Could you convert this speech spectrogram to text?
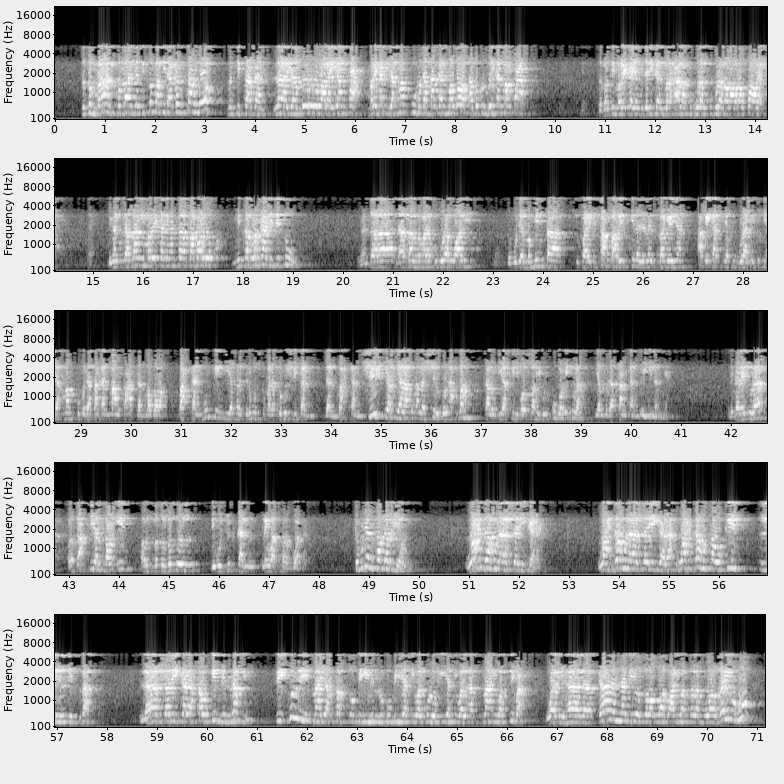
sesembahan-sesembahan yang disembah tidak akan sanggup menciptakan la yadurru wa la yanfa. Mereka tidak mampu mendatangkan madarat ataupun berikan manfaat. Seperti mereka yang menjadikan berhala kuburan-kuburan orang-orang saleh. Dengan mendatangi mereka dengan cara tabaruk, minta berkah di situ. Dengan cara datang kepada kuburan wali, kemudian meminta supaya ditambah rezeki dan lain sebagainya, hakikatnya kuburan itu tidak mampu mendatangkan manfaat dan madarat. Bahkan mungkin dia terjerumus kepada kemusyrikan dan bahkan syirik yang ia lakukan adalah syirkul akbar kalau dia kini bahwa sahibul kubur itulah yang mendatangkan keinginannya. Oleh karena itulah persaksian tauhid harus betul-betul diwujudkan lewat perbuatan. Kemudian sabda beliau, wahdahu la syarikalah وحده لا شريك له وحده توكيد للإثبات. لا شريك له توكيد للنفي. في كل ما يختص به من ربوبية والألوهية والأسماء والصفات. ولهذا كان النبي صلى الله عليه وسلم وغيره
